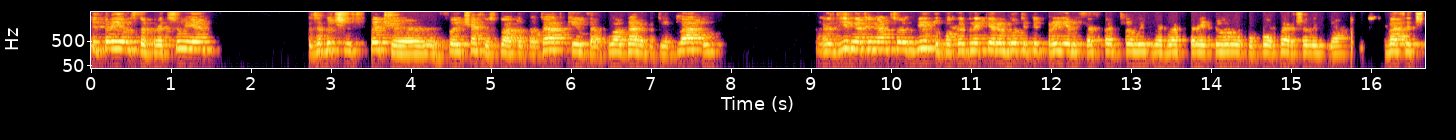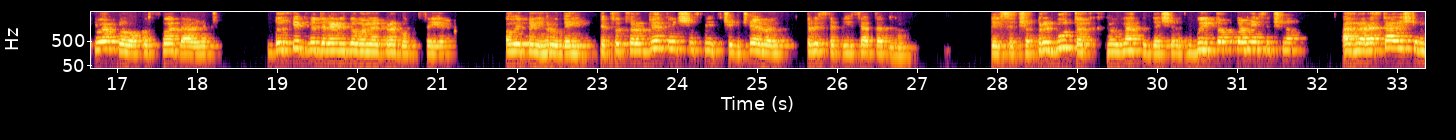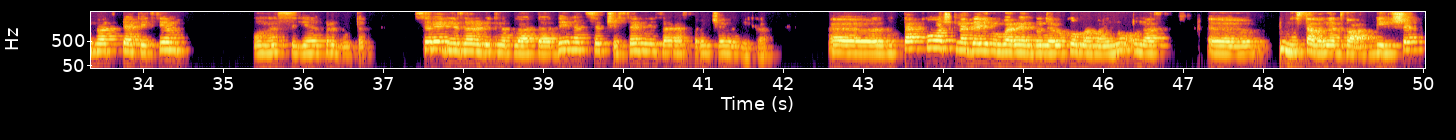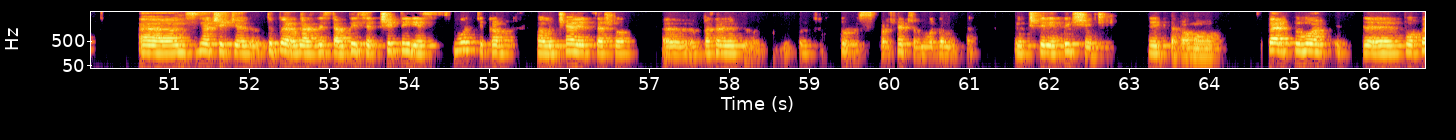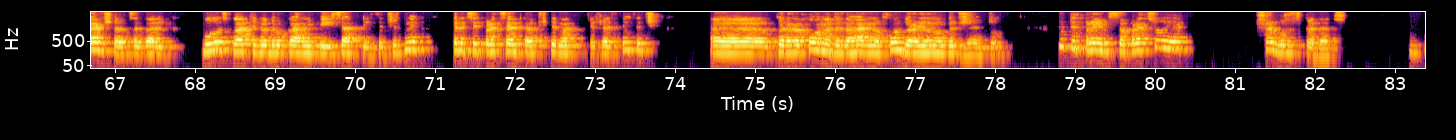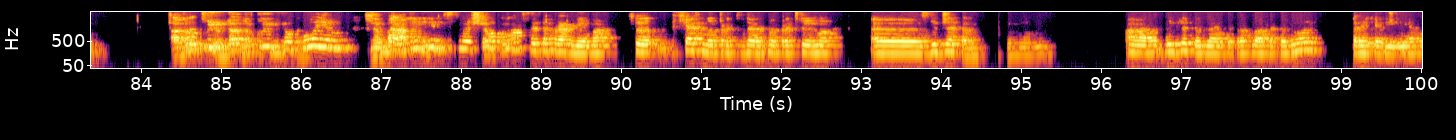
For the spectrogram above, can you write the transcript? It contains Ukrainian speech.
Підприємство працює, забезпечує своєчасну сплату податків, заробітну плату. Згідно фінансового звіту, показники роботи підприємства з 1 липня 2023 року по 1 липня 2024 року складають дохід від реалізованої продукції липень-грудень 542 тисячі, січень, червень 351 тисяча. Прибуток у нас іде ще збиток помісячно, а з наростаючим 25,7 у нас є прибуток. Середня заробітна плата 11, чисельний зараз 3 чоловіка. Е, також надаємо в оренду нерухоме майно. У нас е, стало на 2 більше. Е, значить, тепер у нас десь там 1004 з хвостиком. Получається, що е, по сравнению з прошедшим годом ну, 4 тисячі 300, по-моєму. З першого е, по перше, це за рік, було сплачено друкарні 50 тисяч, із них 30% 14,6 тисяч е, перераховано до загального фонду районного бюджету. Ну, підприємство працює, що я можу сказати? А да, друкують. Друкуємо, Да, погано. ну, що у нас це проблема, що зараз ми зараз ми працюємо е, з бюджетом. А бюджет, ви знаєте, проплата казною, третя лінія.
